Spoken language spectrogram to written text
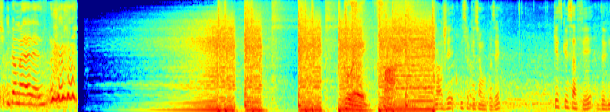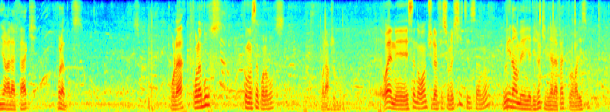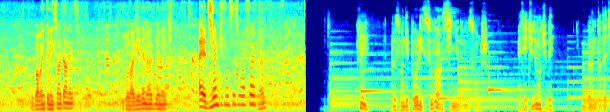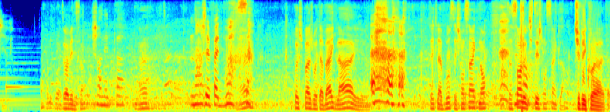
Je suis hyper mal à l'aise. Alors j'ai une seule question à vous poser. Qu'est-ce que ça fait de venir à la fac pour la bourse Pour la Pour la bourse? Comment ça pour la bourse? Pour l'argent. Euh, Ouais, mais ça, normalement, tu l'as fait sur le site, ça, non? Oui, non, mais il y a des gens qui viennent à la fac pour avoir les sous. Ou pour avoir une connexion internet. Ou pour draguer des meufs, des mecs. Ah, y a des gens qui font ça sur la fac? Ouais. Le haussement d'épaule est souvent un signe de mensonge. Essayes-tu de m'entuber Bonne tentative? Toi, Mélissa? J'en ai pas. Ouais. Non, j'ai pas de bourse. Ouais. Après, je sais pas, je vois ta bague là et. euh, Peut-être la bourse échelon 5, non? Ça sent le petit échelon 5 là. Tu fais quoi à la fac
